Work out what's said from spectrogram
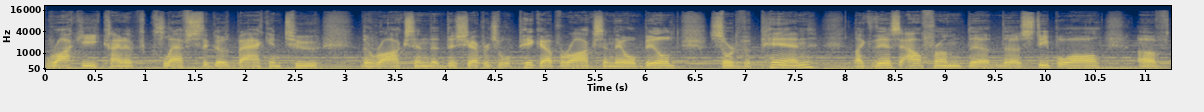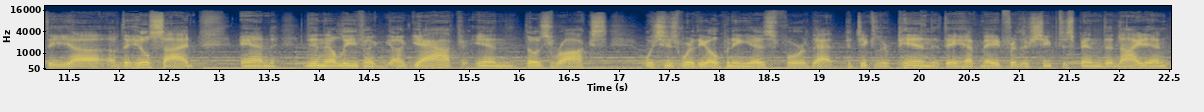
rocky kind of clefts that goes back into the rocks, and the, the shepherds will pick up rocks and they will build sort of a pen like this out from the the steep wall of the uh, of the hillside, and then they'll leave a, a gap in those rocks which is where the opening is for that particular pen that they have made for their sheep to spend the night in.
